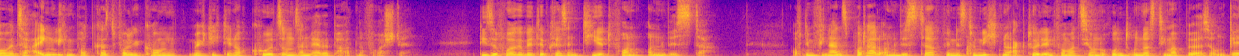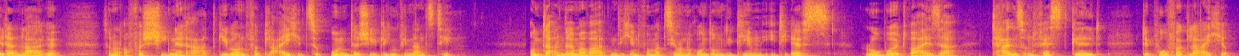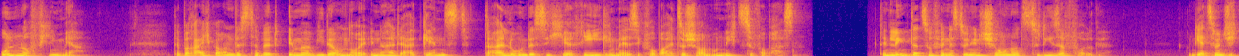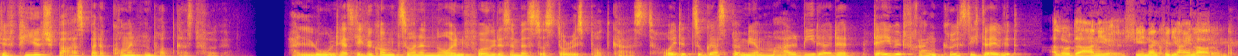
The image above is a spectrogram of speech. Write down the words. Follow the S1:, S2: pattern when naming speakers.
S1: Bevor wir zur eigentlichen Podcast-Folge kommen, möchte ich dir noch kurz unseren Werbepartner vorstellen. Diese Folge wird dir präsentiert von OnVista. Auf dem Finanzportal OnVista findest du nicht nur aktuelle Informationen rund um das Thema Börse und Geldanlage, sondern auch verschiedene Ratgeber und Vergleiche zu unterschiedlichen Finanzthemen. Unter anderem erwarten dich Informationen rund um die Themen ETFs, Robo-Advisor, Tages- und Festgeld, Depotvergleiche und noch viel mehr. Der Bereich bei OnVista wird immer wieder um neue Inhalte ergänzt, daher lohnt es sich hier regelmäßig vorbeizuschauen, um nichts zu verpassen. Den Link dazu findest du in den Shownotes zu dieser Folge. Und jetzt wünsche ich dir viel Spaß bei der kommenden Podcast-Folge. Hallo und herzlich willkommen zu einer neuen Folge des Investor Stories Podcast. Heute zu Gast bei mir mal wieder der David Frank. Grüß dich, David.
S2: Hallo Daniel, vielen Dank für die Einladung.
